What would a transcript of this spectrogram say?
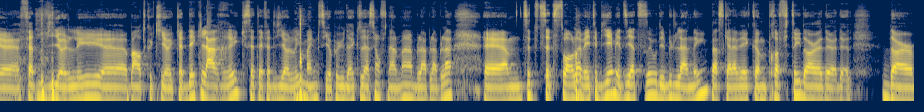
euh, fait violer, euh, ben, en tout cas, qui a, qui a déclaré qu'il s'était fait violer, même s'il n'y a pas eu d'accusation finalement, blablabla. Tu sais, toute cette histoire-là avait été bien médiatisée au début de l'année parce qu'elle avait comme profité d'un. d'un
